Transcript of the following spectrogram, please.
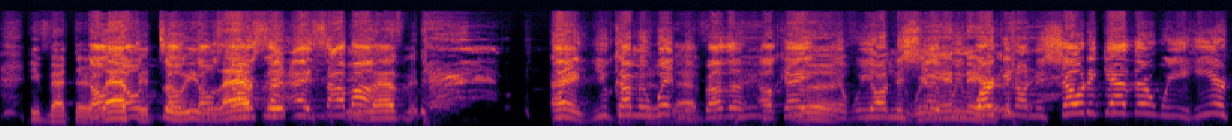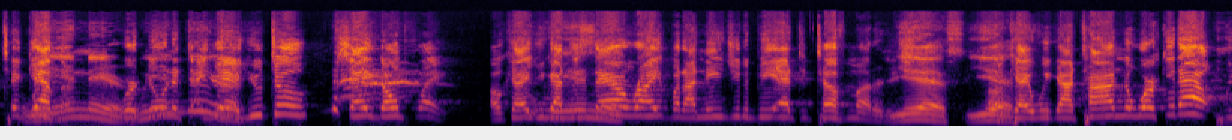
He's back there don't, laughing don't, too. don't, don't laughing. start. Hey, Salman, laughing. Hey, you coming there with me, brother? Okay. Look, if we on the show, we if we there. working on the show together, we here We together. in there. We're We doing in it. th- there. Yeah, you too. Shay, don't play. Okay, you got We the sound right, but I need you to be at the Tough Mudder. Yes. Yes. Okay, we got time to work it out. We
